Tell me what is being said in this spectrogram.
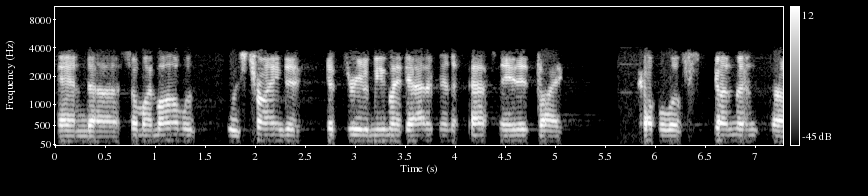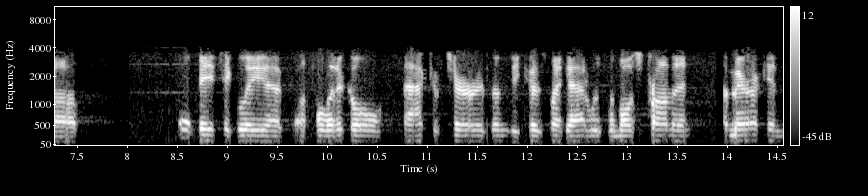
and uh, so my mom was was trying to get through to me. My dad had been assassinated by a couple of gunmen. Uh, basically, a, a political act of terrorism because my dad was the most prominent American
